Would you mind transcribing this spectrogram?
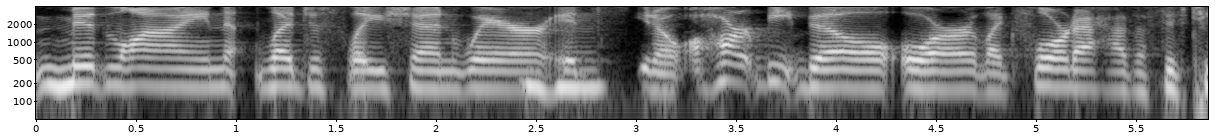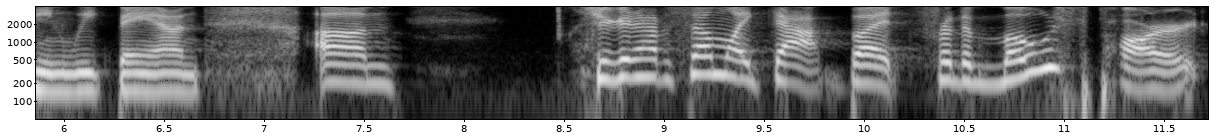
midline legislation where Mhm. it's you know a heartbeat bill or like Florida has a 15 week ban um so you're going to have some like that but for the most part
